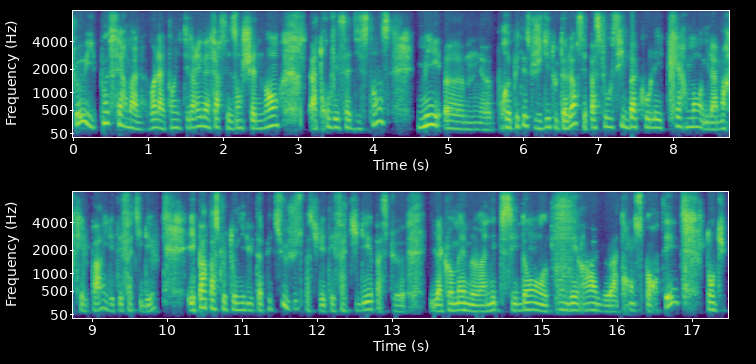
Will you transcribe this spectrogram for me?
qu'il peut faire mal. Voilà, quand il arrive à faire ses enchaînements, à trouver sa distance. Mais euh, pour répéter ce que j'ai dit tout à l'heure, c'est parce que aussi Bacolé, clairement, il a marqué le pas, il était fatigué. Et pas parce que Tony lui tapait dessus, juste parce qu'il était fatigué, parce qu'il a quand même un excédent pondéral à transporter. Donc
